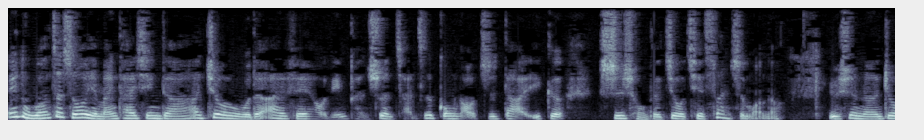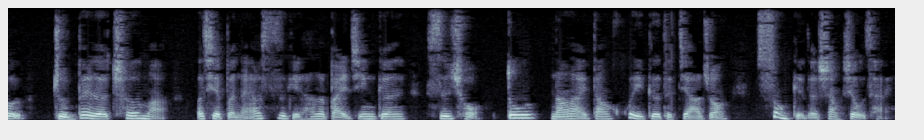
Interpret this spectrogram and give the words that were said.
哎，鲁王这时候也蛮开心的啊，救了我的爱妃好临盆顺产，这功劳之大，一个失宠的旧妾算什么呢？于是呢，就准备了车马，而且本来要赐给他的白金跟丝绸，都拿来当慧哥的嫁妆。送给了尚秀才。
